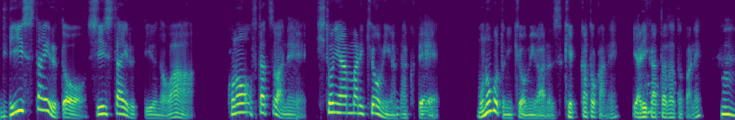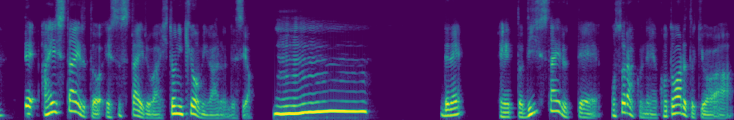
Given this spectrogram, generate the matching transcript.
D スタイルと C スタイルっていうのは、この二つはね、人にあんまり興味がなくて、物事に興味があるんです。結果とかね、やり方だとかね。うん。で、I スタイルと S スタイルは人に興味があるんですよ。うーん。でね、えっと、D スタイルって、おそらくね、断るときは、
